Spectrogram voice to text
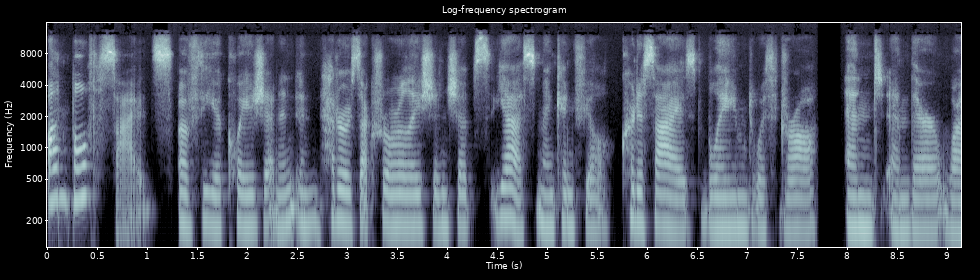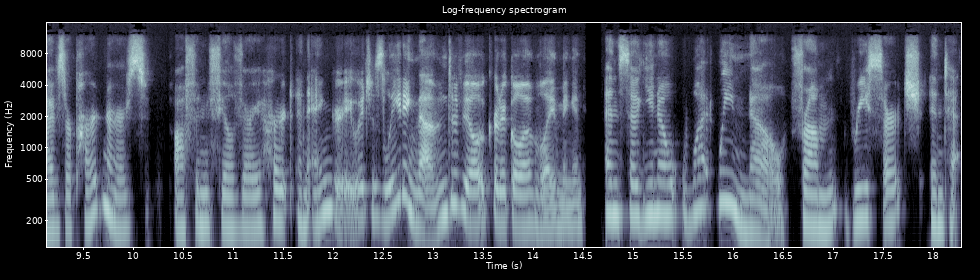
on both sides of the equation in, in heterosexual relationships. Yes men can feel criticized blamed withdraw and and their wives or partners often feel very hurt and angry which is leading them to feel critical and blaming. And and so you know what we know from research into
